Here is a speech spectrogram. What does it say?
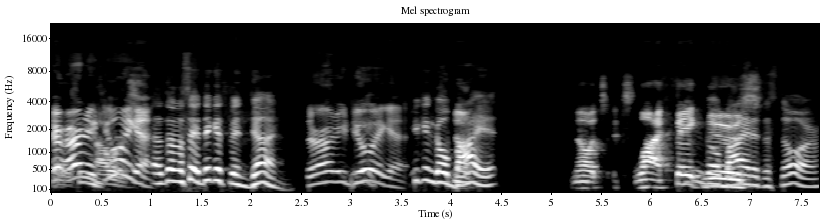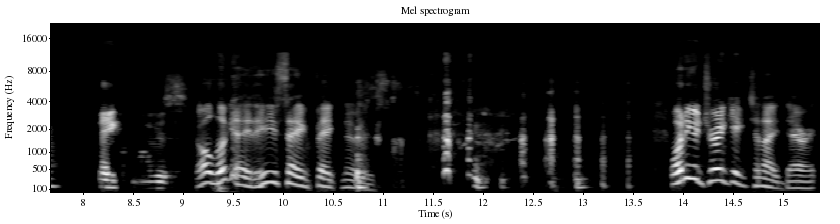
They're That is already doing it. I was gonna say, I think it's been done. They're already doing it. You can go buy it. No, it's it's lie. You Fake can go buy it at the store. Fake news. Oh, look at it. He's saying fake news. what are you drinking tonight, Derek?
